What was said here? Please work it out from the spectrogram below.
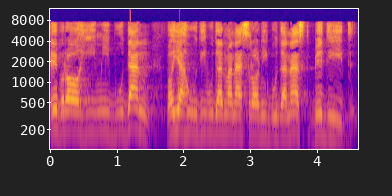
ابراهیمی بودن با یهودی بودن و نصرانی بودن است بدید.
